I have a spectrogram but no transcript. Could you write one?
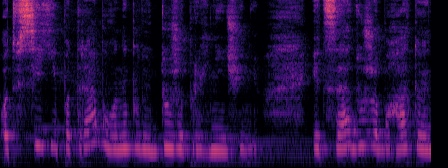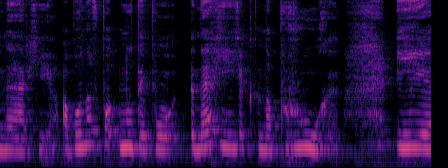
от всі її потреби вони будуть дуже пригнічені. І це дуже багато енергії. Або навпаки, ну, типу, енергії як напруги. І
